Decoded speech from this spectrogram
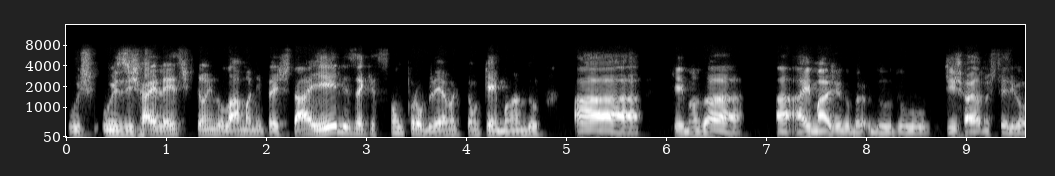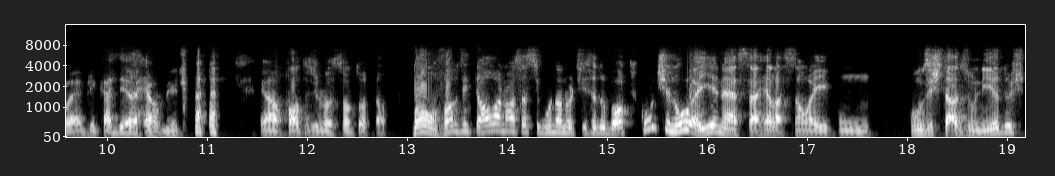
os, os israelenses que estão indo lá manifestar, eles é que são o problema, que estão queimando a, queimando a, a, a imagem do, do, do, de Israel no exterior. É brincadeira, realmente. é uma falta de noção total. Bom, vamos então à nossa segunda notícia do bloco, que continua aí nessa relação aí com, com os Estados Unidos,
